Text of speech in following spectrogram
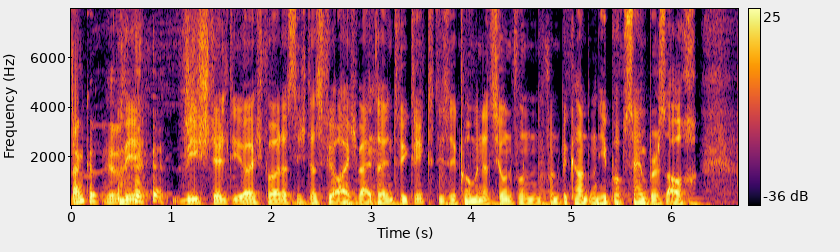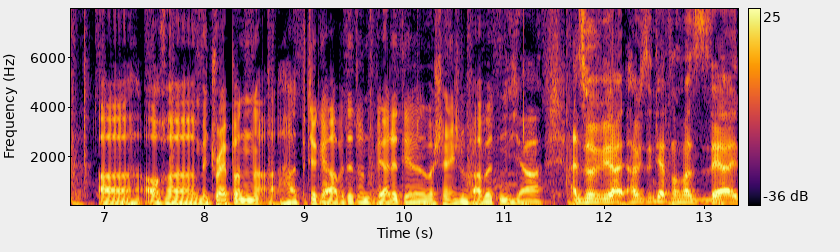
Danke. Wie, wie stellt ihr euch vor, dass sich das für euch weiterentwickelt? Diese Kombination von, von bekannten Hip-Hop-Samples, auch, äh, auch äh, mit Rappern habt ihr gearbeitet und werdet ihr wahrscheinlich noch arbeiten? Ja, also wir sind jetzt nochmal sehr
